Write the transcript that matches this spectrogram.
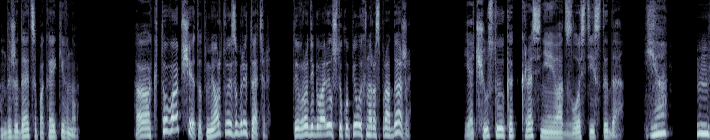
Он дожидается, пока я кивну. А кто вообще этот мертвый изобретатель? Ты вроде говорил, что купил их на распродаже». Я чувствую, как краснею от злости и стыда. «Я... М...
